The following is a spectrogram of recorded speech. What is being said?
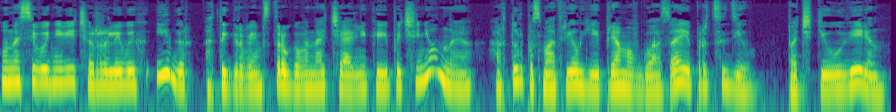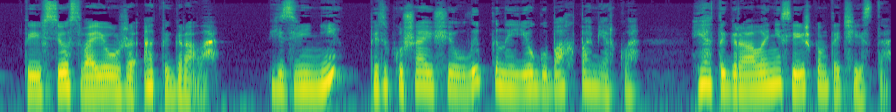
У нас сегодня вечер ролевых игр. Отыгрываем строгого начальника и подчиненную». Артур посмотрел ей прямо в глаза и процедил. «Почти уверен, ты все свое уже отыграла». «Извини», — предвкушающая улыбка на ее губах померкла. «И отыграла не слишком-то чисто».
